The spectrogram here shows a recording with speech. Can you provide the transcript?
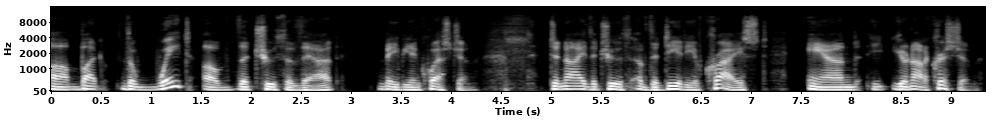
Uh, but the weight of the truth of that may be in question. Deny the truth of the deity of Christ, and you're not a Christian.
